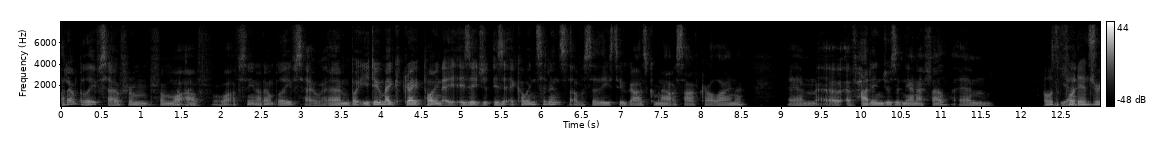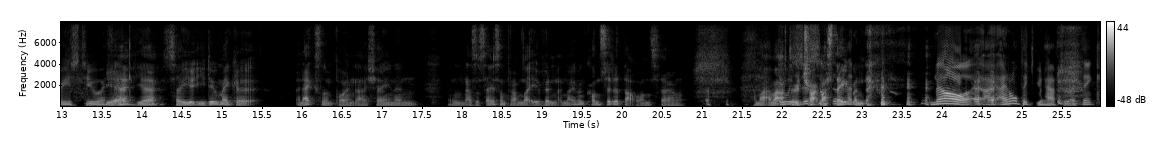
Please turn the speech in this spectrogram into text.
I don't believe so. From from what Okay. I've what I've seen, I don't believe so. Um, but you do make a great point. Is it is it a coincidence that obviously these two guys coming out of South Carolina um, have had injuries in the NFL? Um, Both Yeah, foot injuries too. I yeah, think. yeah. So you, you do make a an excellent point there, Shane. And, and as I say, something I'm not even I'm not even considered that one. So I might, I might have to retract my something that- statement. no, I, I don't think you have to. I think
